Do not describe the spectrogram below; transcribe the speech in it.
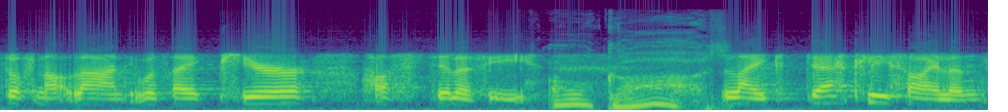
stuff not land. It was like pure hostility, Oh God. like deathly silence.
